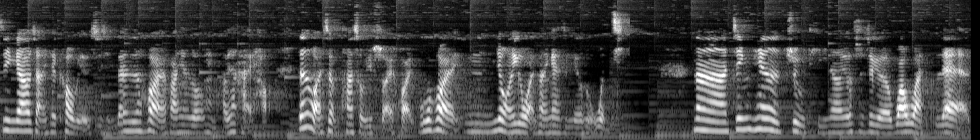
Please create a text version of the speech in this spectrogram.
是应该要讲一些靠别的事情，但是后来发现说，嗯，好像还好。但是我还是很怕手机摔坏。不过后来，嗯，用了一个晚上，应该是没有什么问题。那今天的主题呢，又是这个 What Was That？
